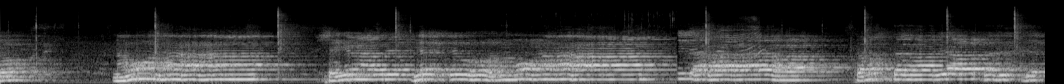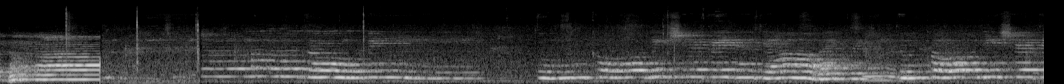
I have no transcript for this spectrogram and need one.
नमो नमः शयनादिभ्यो नमो नमः समस्तकार्यार्थसिद्ध्यर्थं तुमको निश्चित तुमको निश्चित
